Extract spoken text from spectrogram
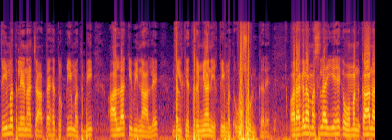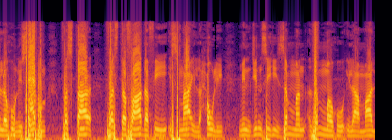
قیمت لینا چاہتا ہے تو قیمت بھی اعلیٰ کی بھی نہ لے، بلکہ درمیانی قیمت وصول کرے۔ اور اگلا مسئلہ یہ ہے کہ وہ منکان لہو نصاب فستفاد فی اسماء الحول من جنسی ضمن ضمہ الا مال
